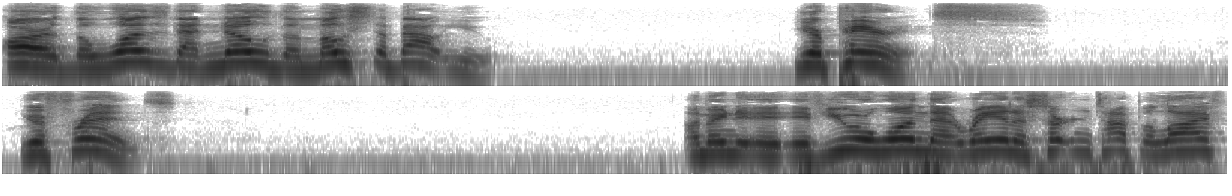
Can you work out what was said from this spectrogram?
are the ones that know the most about you. Your parents your friends. I mean, if you were one that ran a certain type of life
